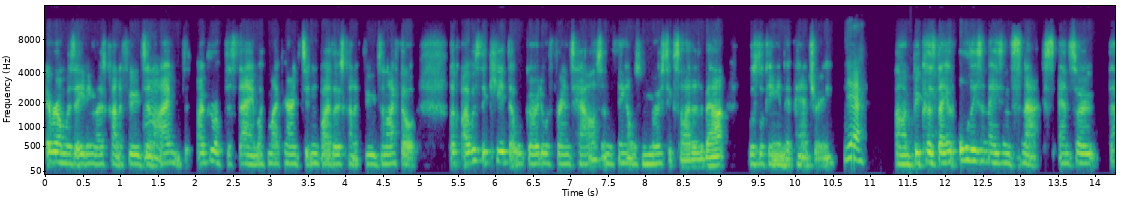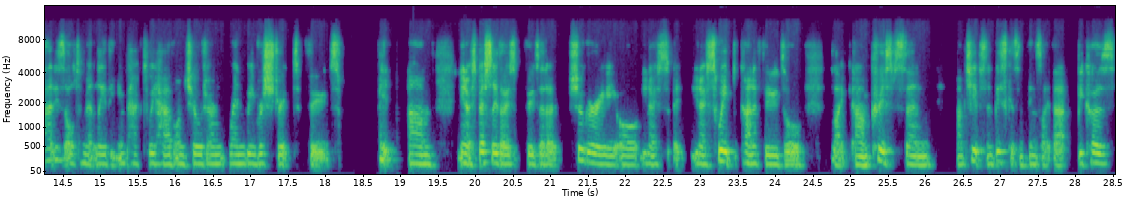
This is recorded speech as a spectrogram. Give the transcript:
everyone was eating those kind of foods, mm. and I'm I grew up the same. Like my parents didn't buy those kind of foods, and I felt like I was the kid that would go to a friend's house, and the thing I was most excited about was looking in their pantry. Yeah. Um, because they had all these amazing snacks. And so that is ultimately the impact we have on children when we restrict foods it um, you know especially those foods that are sugary or you know you know sweet kind of foods or like um, crisps and um, chips and biscuits and things like that because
